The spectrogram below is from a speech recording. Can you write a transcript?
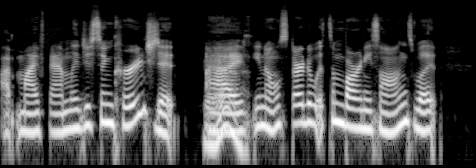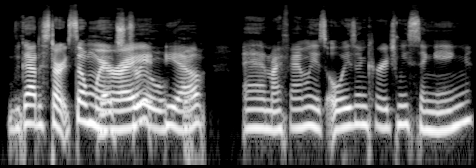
I- my family just encouraged it. I, you know, started with some Barney songs, but we got to start somewhere, That's right? true. Yep. and my family has always encouraged me singing.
